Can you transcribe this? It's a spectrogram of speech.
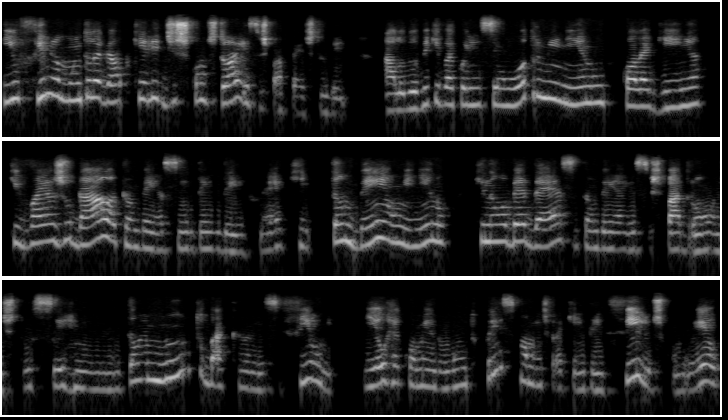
E o filme é muito legal porque ele desconstrói esses papéis também. A Ludovic vai conhecer um outro menino, um coleguinha, que vai ajudá-la também a se entender, né? que também é um menino que não obedece também a esses padrões do ser menino. Então é muito bacana esse filme e eu recomendo muito, principalmente para quem tem filhos como eu,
